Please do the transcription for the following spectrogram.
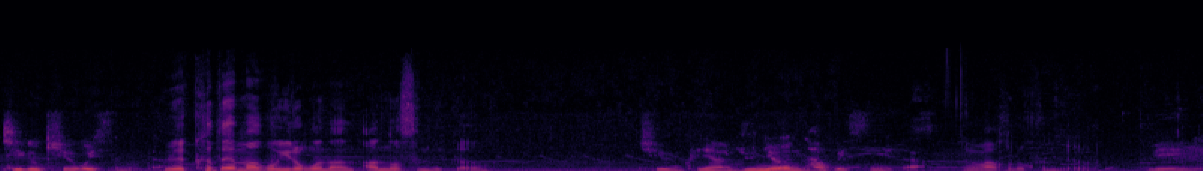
지금 키우고 있습니다. 왜 크뎀하고 이런 건 안 안 넣습니까? 지금 그냥 유년하고 있습니다. 아, 그렇군요. 예, 예.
